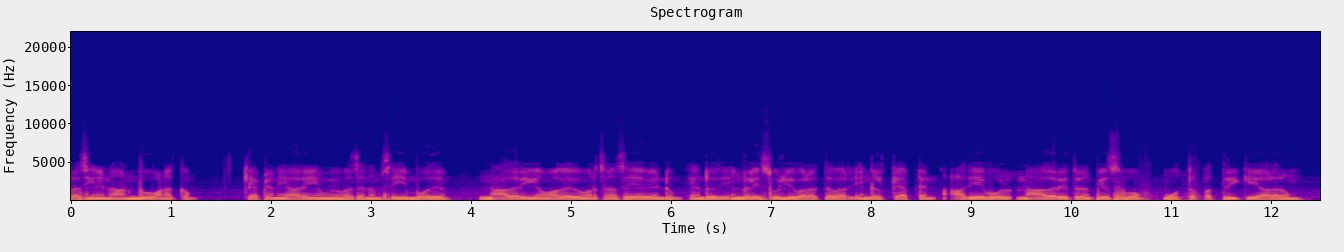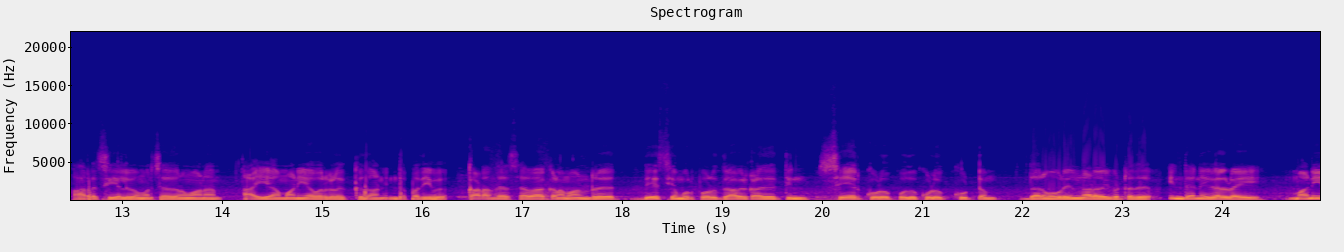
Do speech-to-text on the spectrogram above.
ரசிகனின் அன்பு வணக்கம். கேப்டன் யாரையும் விமர்சனம் செய்யும்போது நாகரிகமாக விமர்சனம் செய்ய வேண்டும் என்று எங்களை சொல்லி வளர்த்தவர் எங்கள் கேப்டன். அதேபோல் நாகரிகத்துடன் பேசுவோம். மூத்த பத்திரிகையாளரும் அரசியல் விமர்சகருமான ஐயா மணி அவர்களுக்கு தான் இந்த பதிவு. கடந்த செவ்வாய்க்கிழமை அன்று தேசிய முற்போர் திராவிட கழகத்தின் செயற்குழு பொதுக்குழு கூட்டம் தருமபுரியில் நடைபெற்றது. இந்த நிகழ்வை மணி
